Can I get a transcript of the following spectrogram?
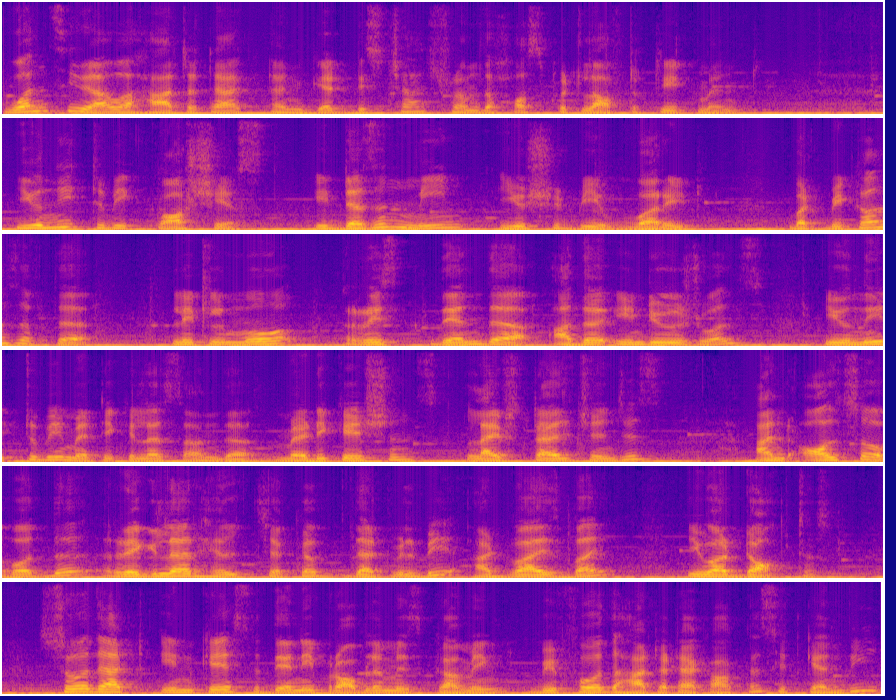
once you have a heart attack and get discharged from the hospital after treatment, you need to be cautious. It doesn't mean you should be worried, but because of the little more risk than the other individuals, you need to be meticulous on the medications, lifestyle changes, and also about the regular health checkup that will be advised by your doctor so that in case any problem is coming before the heart attack occurs it can be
